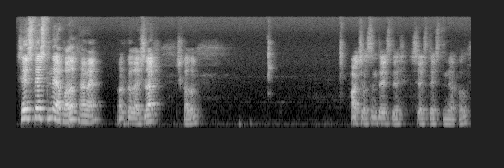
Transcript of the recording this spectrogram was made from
Ses testini de yapalım hemen arkadaşlar. Çıkalım. Açılsın testi. Ses testini yapalım.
